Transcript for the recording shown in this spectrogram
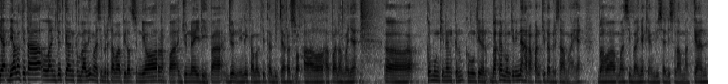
Ya, dialog kita lanjutkan kembali. Masih bersama pilot senior Pak Junaidi. Pak Jun, ini kalau kita bicara soal apa namanya uh, kemungkinan kemungkinan bahkan mungkin ini harapan kita bersama ya bahwa masih banyak yang bisa diselamatkan.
